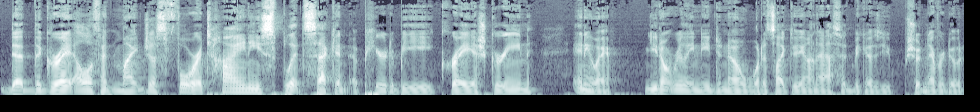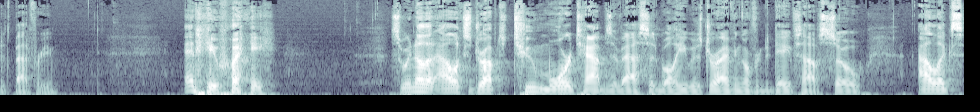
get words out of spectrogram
that the gray elephant might just for a tiny split second appear to be grayish green. Anyway, you don't really need to know what it's like to be on acid because you should never do it. It's bad for you. Anyway, so we know that Alex dropped two more tabs of acid while he was driving over to Dave's house. So Alex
